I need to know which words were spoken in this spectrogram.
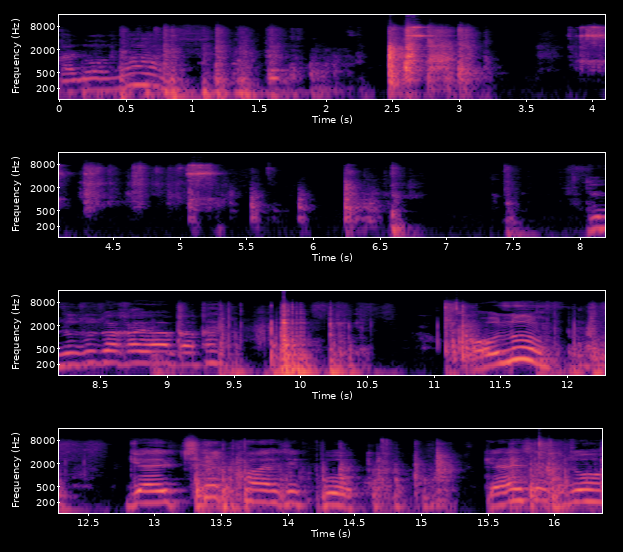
Hadi olmaz. Dur dur dur ya bakın. Oğlum. Gerçek parazit bu. Gerçek bu.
